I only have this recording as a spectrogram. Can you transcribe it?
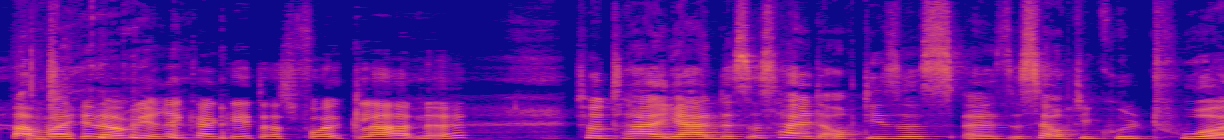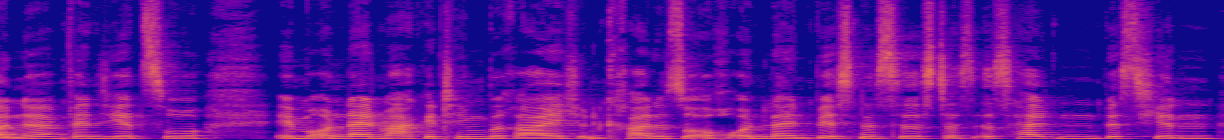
Aber in Amerika geht das voll klar, ne? Total, ja, das ist halt auch dieses, äh, es ist ja auch die Kultur, ne? Wenn sie jetzt so im Online-Marketing-Bereich und gerade so auch Online-Businesses, das ist halt ein bisschen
